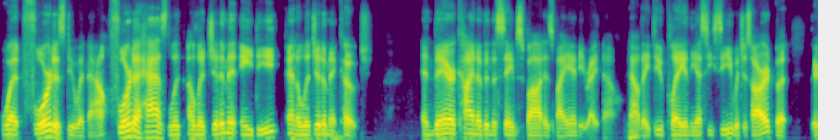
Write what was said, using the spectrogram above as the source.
what Florida's doing now. Florida has le- a legitimate AD and a legitimate mm-hmm. coach. And they're kind of in the same spot as Miami right now. Now they do play in the SEC, which is hard, but they're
